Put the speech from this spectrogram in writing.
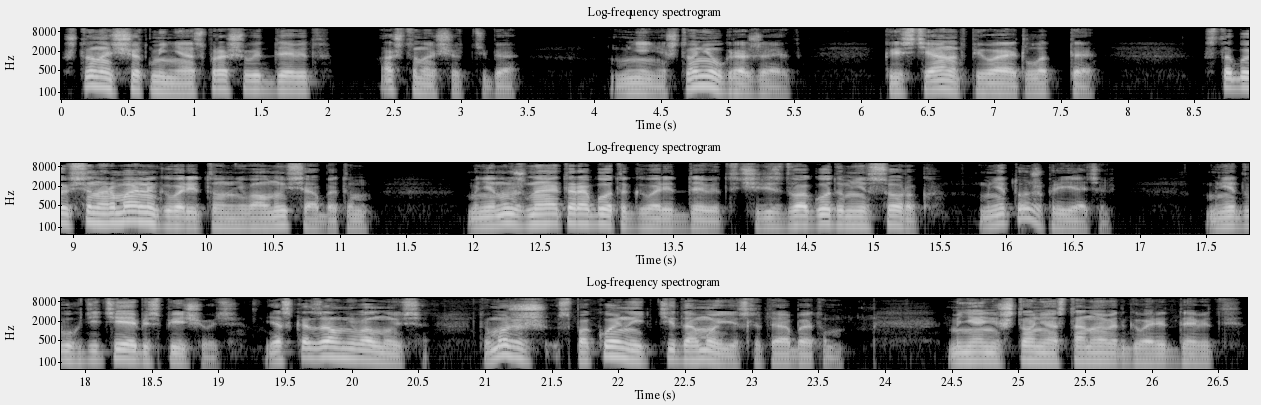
«Что насчет меня?» – спрашивает Дэвид. «А что насчет тебя?» «Мне ничто не угрожает». Кристиан отпивает латте. «С тобой все нормально», — говорит он, — «не волнуйся об этом». «Мне нужна эта работа», — говорит Дэвид. «Через два года мне сорок. Мне тоже, приятель. Мне двух детей обеспечивать. Я сказал, не волнуйся. Ты можешь спокойно идти домой, если ты об этом». «Меня ничто не остановит», — говорит Дэвид.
